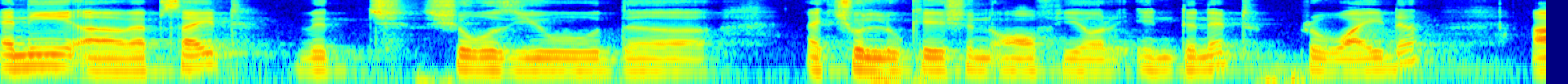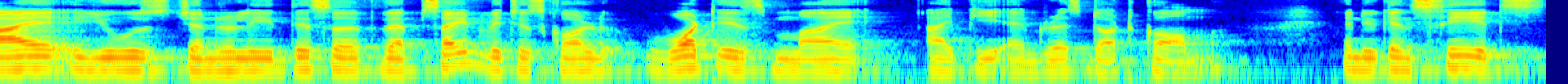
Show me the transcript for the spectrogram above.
any uh, website which shows you the actual location of your internet provider. I use generally this uh, website which is called whatismyipaddress.com and you can see it's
